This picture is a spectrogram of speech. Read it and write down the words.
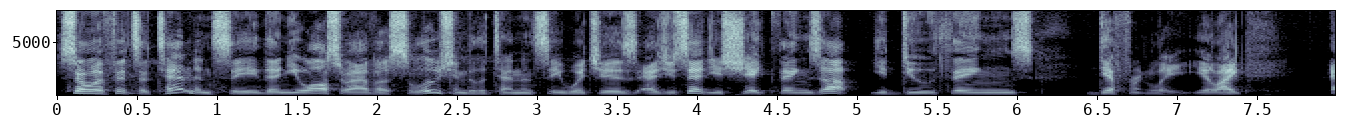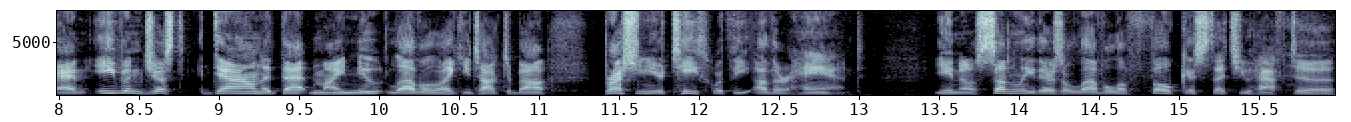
So if it's a tendency, then you also have a solution to the tendency, which is, as you said, you shake things up, you do things differently. You like, and even just down at that minute level, like you talked about brushing your teeth with the other hand. You know, suddenly there's a level of focus that you have to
